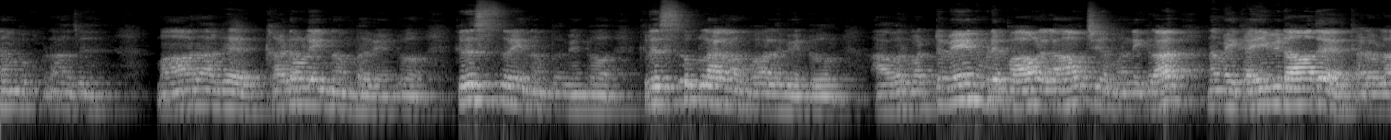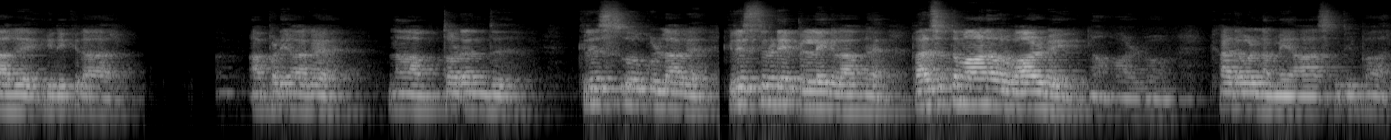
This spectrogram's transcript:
நம்ம மாறாக கடவுளை நம்ப வேண்டும் கிறிஸ்துவை நம்ப வேண்டும் கிறிஸ்துக்குள்ளாக நாம் வாழ வேண்டும். அவர் மட்டுமே நம்முடைய பாவம் எல்லாவற்றையும் மன்னிக்கிறார் நம்மை கைவிடாத கடவுளாக இருக்கிறார். அப்படியாக நாம் தொடர்ந்து கிறிஸ்துவுக்குள்ளாக கிறிஸ்துவனுடைய பிள்ளைகளாக பரிசுத்தமான ஒரு வாழ்வை நாம் வாழ்வோம். கடவுள் நம்மை ஆஸ்வதிப்பார்.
